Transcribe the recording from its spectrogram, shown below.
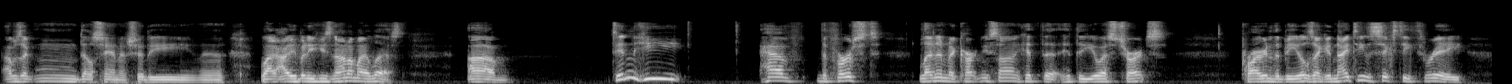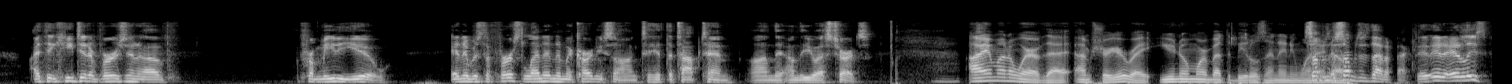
I was like, mm, Del Shannon, should he? Uh, like, I, but he's not on my list. Um, didn't he have the first Lennon McCartney song hit the hit the U.S. charts prior to the Beatles? Like in 1963, I think he did a version of "From Me to You." And it was the first Lennon and McCartney song to hit the top ten on the on the U.S. charts. I am unaware of that. I'm sure you're right. You know more about the Beatles than anyone Something, something to that effect. It, it- at least,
